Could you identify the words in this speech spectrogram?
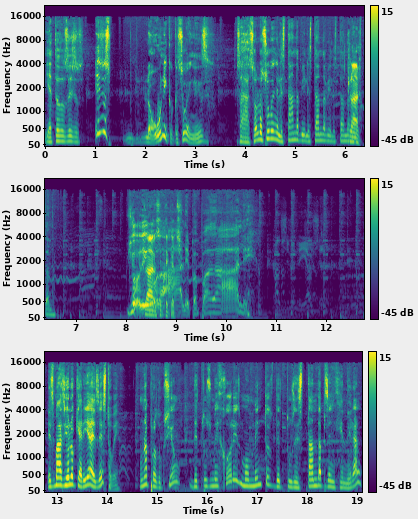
y a todos esos. Eso es lo único que suben, es... O sea, solo suben el stand-up y el stand-up y el stand-up y Claro. el stand-up. Yo digo, Claro, sí te cacho. dale, papá, dale. Es más, yo lo que haría es esto, ve. Una producción de tus mejores momentos de tus stand-ups en general.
